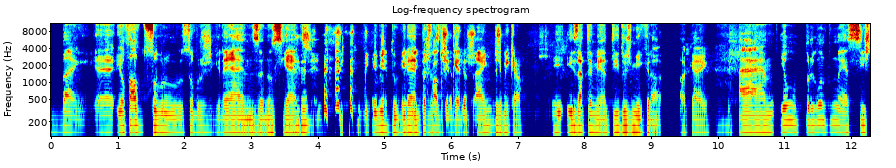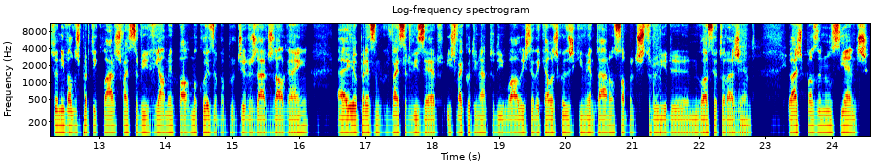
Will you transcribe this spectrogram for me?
Bem, uh, eu falo sobre, o, sobre os grandes anunciantes, especificamente o grande depois falo dos pequenos, dos micro. E, exatamente, e dos micro. Ok. Um, eu pergunto-me é se isto a nível dos particulares vai servir realmente para alguma coisa, para proteger os dados de alguém. Uh, eu parece-me que vai servir zero. Isto vai continuar tudo igual. Isto é daquelas coisas que inventaram só para destruir uh, negócio a toda a gente. Eu acho que para os anunciantes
